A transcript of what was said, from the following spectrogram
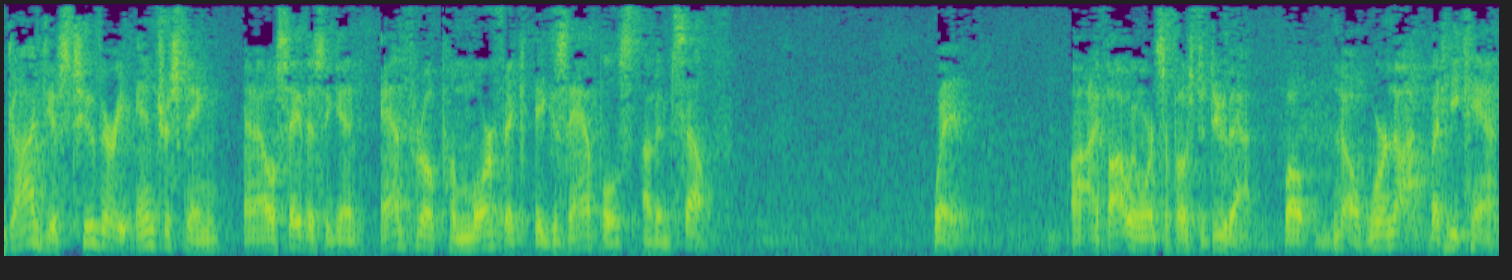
God gives two very interesting, and I will say this again, anthropomorphic examples of himself. Wait, I thought we weren't supposed to do that. Well, no, we're not, but he can.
